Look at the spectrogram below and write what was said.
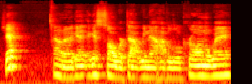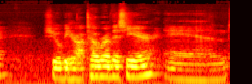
So yeah, I don't know. I guess, I guess it's all worked out. We now have a little girl on the way. She will be here October of this year, and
